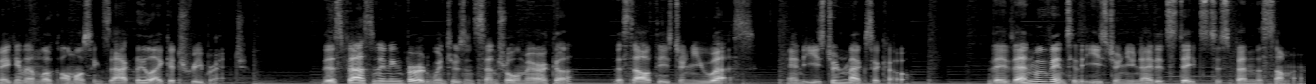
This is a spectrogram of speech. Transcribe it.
making them look almost exactly like a tree branch. This fascinating bird winters in Central America, the southeastern US, and eastern Mexico. They then move into the eastern United States to spend the summer.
